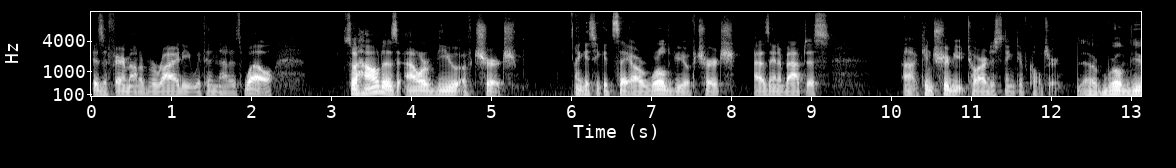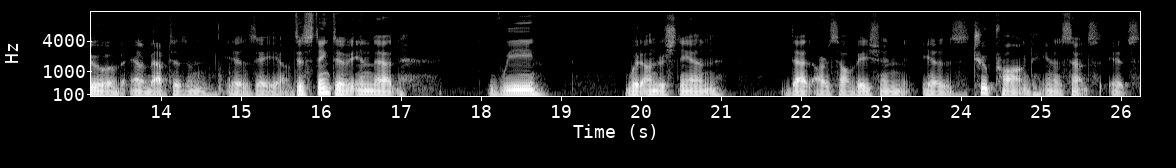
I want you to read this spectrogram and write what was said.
is a fair amount of variety within that as well. So, how does our view of church, I guess you could say our worldview of church as Anabaptists, uh, contribute to our distinctive culture? A worldview of Anabaptism is a uh, distinctive in that we would understand that our salvation is two pronged in a sense. It's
